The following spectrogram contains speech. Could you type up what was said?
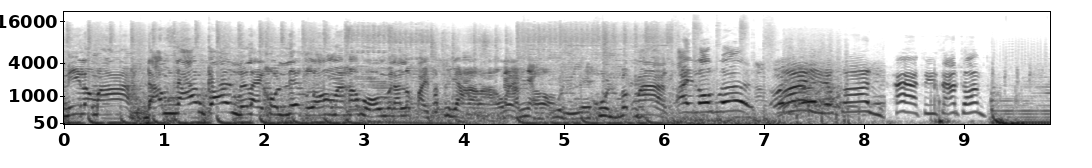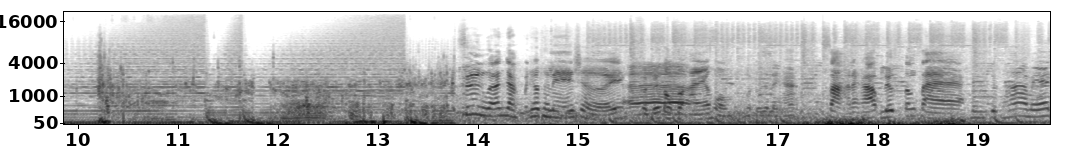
วันนี้เรามาดำน้ำกันหลายๆคนเรียกร้องมาครับผมวันนั้นเราไปพัทยามาเว้ยน้ำอย่างขุ่นเลยขุ่นมากๆไอ้ลงเลยเฮ้ยเดี๋ยวก่อนห้าสี่สามสองซึ่งวันนั้นอยากไปเที่ยวทะเลเฉยกดดูตรงตัวไอ้ครับผมกดดูเลยฮะสระนะครับลึกตั้งแต่ 1.5 เมตร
